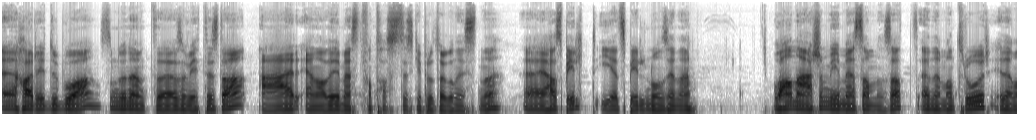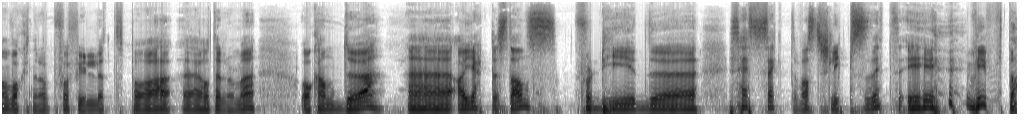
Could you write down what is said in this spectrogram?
eh, Harry Dubois, som du nevnte så vidt i stad, er en av de mest fantastiske protagonistene eh, jeg har spilt i et spill noensinne. Og han er så mye mer sammensatt enn det man tror idet man våkner opp forfyllet på hotellrommet og kan dø eh, av hjertestans fordi du setter fast slipset ditt i vifta.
